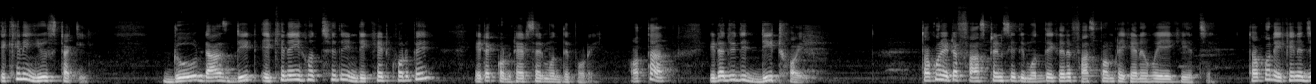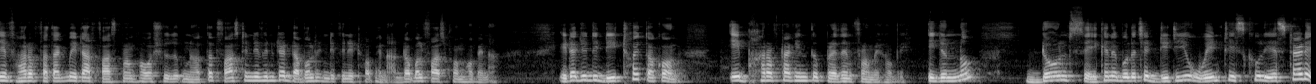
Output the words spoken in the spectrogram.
এখানে ইউজটা কি? ডু ডাস ডিড এখানেই হচ্ছে যে ইন্ডিকেট করবে, এটা কন্টেন্টসের মধ্যে পড়ে। অর্থাৎ, এটা যদি ডিট হয়, তখন এটা ফার্স্ট টেন্স ইতিমধ্যে এখানে ফার্স্ট ফর্মটা এখানে হয়ে গিয়েছে। তখন এখানে যে ভার্বটা থাকবে, এটা আর ফার্স্ট ফর্ম হওয়ার সুযোগ নেই অর্থাৎ ফার্স্ট ইন্ডিফিনিটের ডবল ইন্ডিফিনিট হবে না ডবল ফার্স্ট ফর্ম হবে না। এটা যদি ডিট হয়, তখন এই ভার্বটা কিন্তু প্রেজেন্ট ফর্মে হবে। এই জন্য ডোন্ট সে এখানে বলেছে did you went to school yesterday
